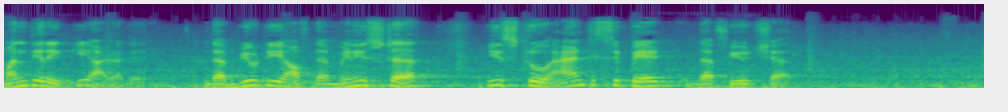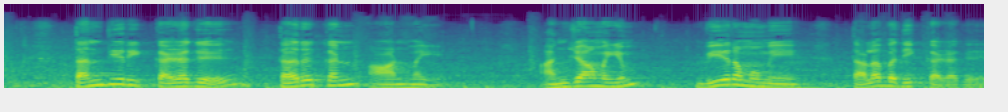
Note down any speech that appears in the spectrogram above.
மந்திரிக்கு அழகு. The beauty of the minister is to anticipate the future தந்திரி கழகு தருக்கண் ஆண்மை. அஞ்சாமையும் வீரமுமே தளபதி கழகு.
